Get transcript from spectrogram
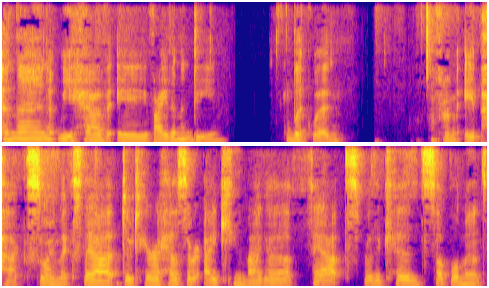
And then we have a vitamin D liquid from Apex. So I mix that. doTERRA has their IQ Mega fats for the kids supplement.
